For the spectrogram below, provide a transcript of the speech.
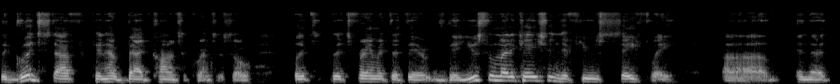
the good stuff can have bad consequences. So let's let's frame it that they're they're useful medications if used safely, uh, and that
